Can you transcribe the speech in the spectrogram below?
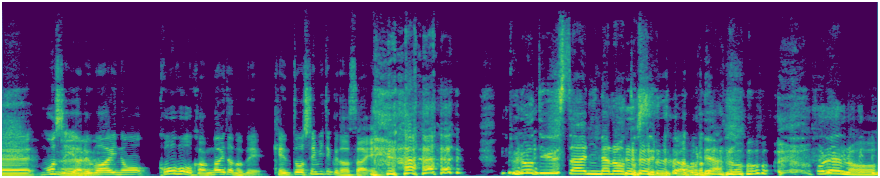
えーもしやる場合の候補を考えたので検討してみてください。プロデューサーになろうとしてるの？か、俺らの、俺らの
